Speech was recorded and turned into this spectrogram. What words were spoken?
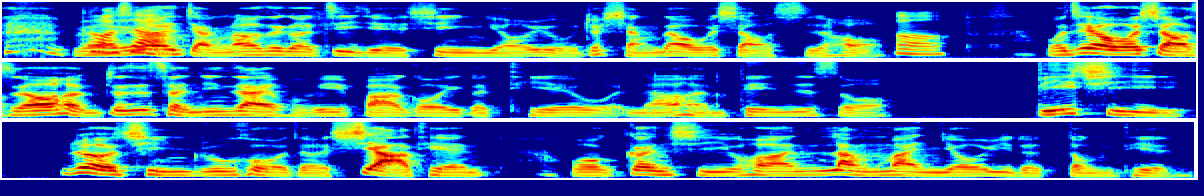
没有，因为讲到这个季节性忧郁，我就想到我小时候。嗯，我记得我小时候很就是曾经在 FB 发过一个贴文，然后很屁是说，比起热情如火的夏天，我更喜欢浪漫忧郁的冬天。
